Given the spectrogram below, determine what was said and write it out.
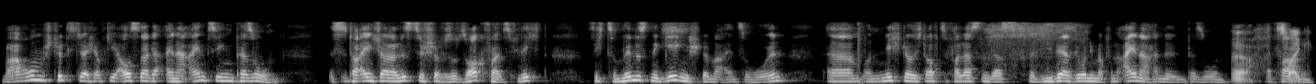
Warum stützt ihr euch auf die Aussage einer einzigen Person? Es ist doch eigentlich journalistische Sorgfaltspflicht, sich zumindest eine Gegenstimme einzuholen ähm, und nicht nur sich darauf zu verlassen, dass die Version immer von einer handelnden Person Ja, erfahren zwei,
